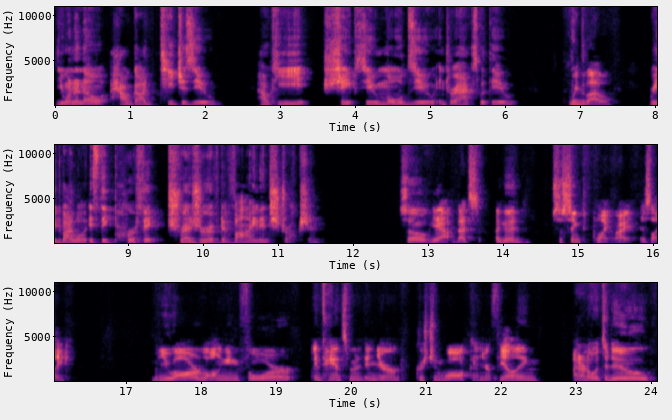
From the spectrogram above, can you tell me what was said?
You want to know how God teaches you, how he shapes you, molds you, interacts with you? Read the Bible. Read the Bible. It's the perfect treasure of divine instruction. So, yeah, that's a good succinct point, right? It's like when you are longing for enhancement in your Christian walk and you're feeling, I don't know what to do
